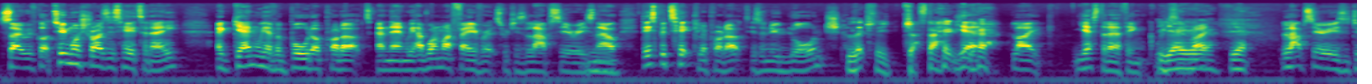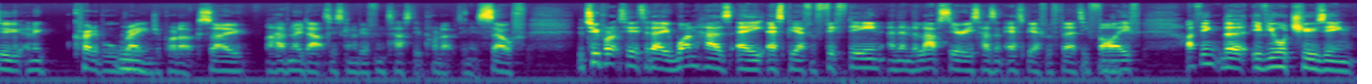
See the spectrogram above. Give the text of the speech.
So we've got two moisturizers here today. Again, we have a Bulldog product, and then we have one of my favorites, which is Lab Series. Hmm. Now, this particular product is a new launch. Literally just out. Yeah, Yeah. like yesterday, I think we Yeah, said, yeah, right? yeah. Lab Series do an incredible Mm. range of products, so I have no doubts it's going to be a fantastic product in itself. The two products here today, one has a SPF of 15, and then the Lab Series has an SPF of 35. I think that if you're choosing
